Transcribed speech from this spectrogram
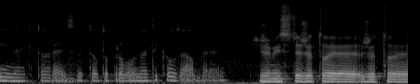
iné, ktoré sa touto problematikou zaoberajú. Čiže myslíte, že to je, že to je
